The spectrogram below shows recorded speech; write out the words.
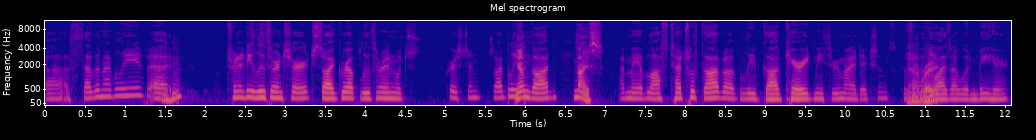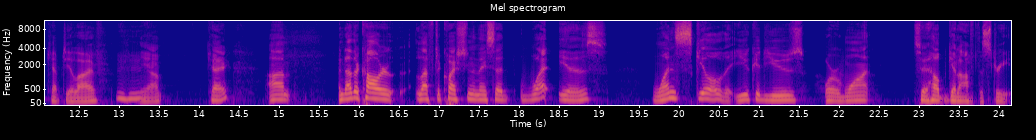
uh, seven, I believe, at Mhm. Trinity Lutheran Church. So I grew up Lutheran, which is Christian. So I believe Yep. in God. Nice. I may have lost touch with God, but I believe God carried me through my addictions because Yeah, right. otherwise I wouldn't be here. kept you alive. Mhm. Yeah. Okay. Um, another caller left a question and they said, What is one skill that you could use or want to help get off the street?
